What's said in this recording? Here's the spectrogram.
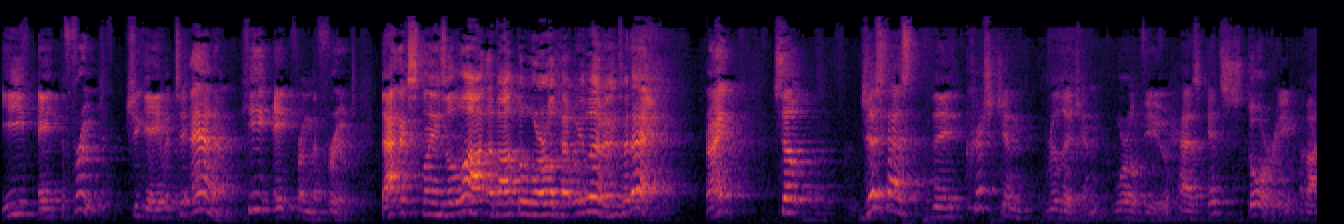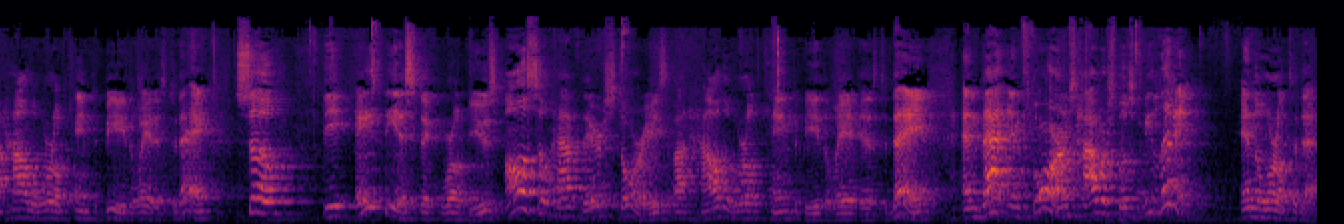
Eve ate the fruit. She gave it to Adam. He ate from the fruit. That explains a lot about the world that we live in today, right? So, just as the Christian religion worldview has its story about how the world came to be the way it is today, so the atheistic worldviews also have their stories about how the world came to be the way it is today, and that informs how we're supposed to be living in the world today.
